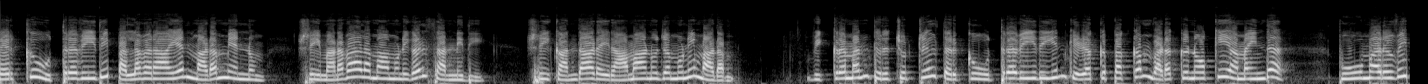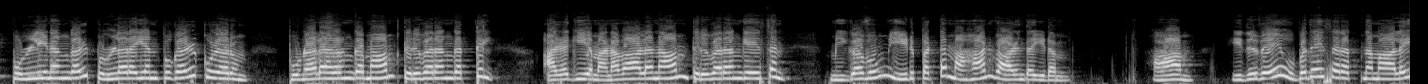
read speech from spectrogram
தெற்கு உத்திரவீதி பல்லவராயன் மடம் என்னும் ஸ்ரீ மணவாள மாமுனிகள் சந்நிதி ஸ்ரீ கந்தாடை ராமானுஜமுனி மடம். விக்கிரமன் திருச்சுற்றில் தெற்கு உத்திரவீதியின் கிழக்கு பக்கம் வடக்கு நோக்கி அமைந்த பூமருவி புள்ளினங்கள் புள்ளரையன் புகழ் குழரும் புனரங்கமாம் திருவரங்கத்தில் அழகிய மணவாளனாம் திருவரங்கேசன் மிகவும் ஈடுபட்ட மகான் வாழ்ந்த இடம். ஆம் இதுவே உபதேச ரத்னமாலை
